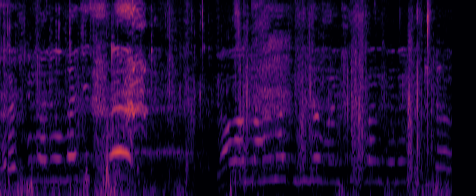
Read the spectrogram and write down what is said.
Ya şuradan yoldan git lan. Ya Allah'ın adıyla bu ışıkları dönelim ya.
